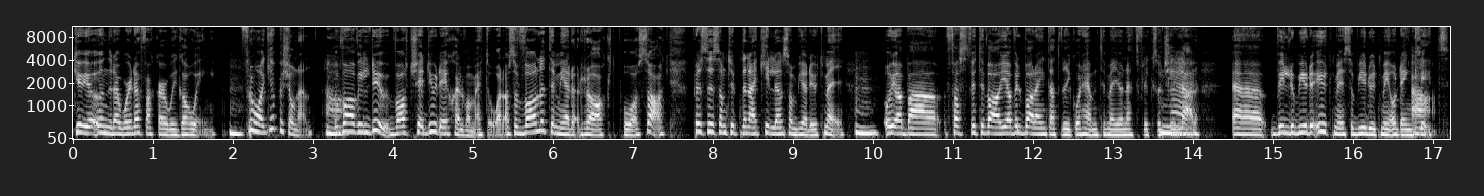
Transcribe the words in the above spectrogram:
gud jag undrar where the fuck are we going? Fråga personen. Vad vill du? Vart ser du dig själv om ett år? Alltså var lite mer rakt på sak. Precis som typ den här killen som bjöd ut mig. Och jag bara, fast vet du vad, jag vill bara inte att vi går hem till mig och Netflix och chillar. Eh, vill du bjuda ut mig så bjud ut mig ordentligt.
